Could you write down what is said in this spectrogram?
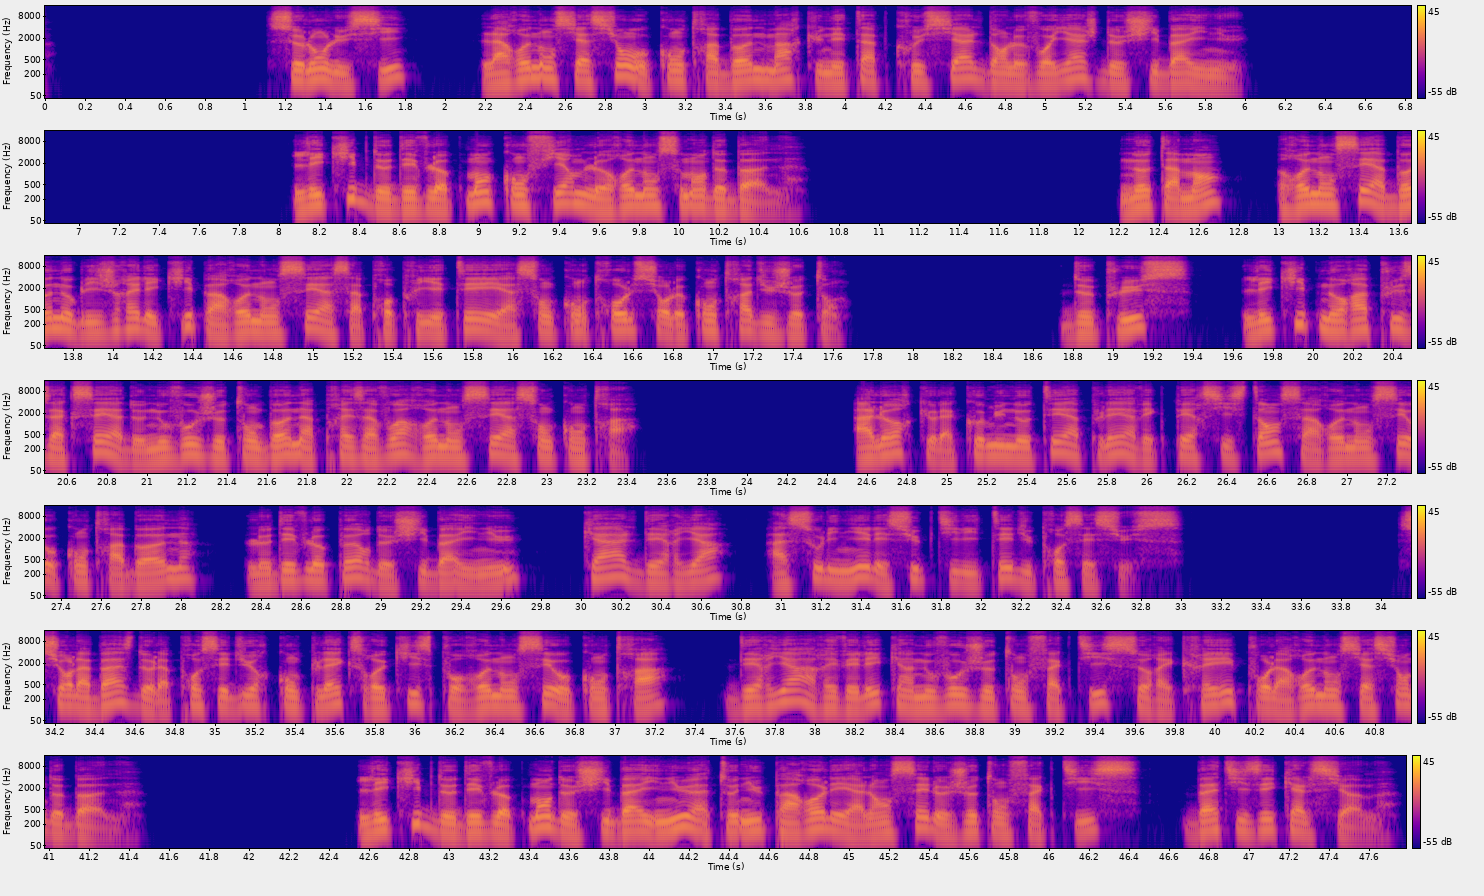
Selon Lucie, la renonciation au contrat bonne marque une étape cruciale dans le voyage de Shiba Inu. L'équipe de développement confirme le renoncement de Bonne. Notamment, renoncer à Bonne obligerait l'équipe à renoncer à sa propriété et à son contrôle sur le contrat du jeton. De plus, l'équipe n'aura plus accès à de nouveaux jetons Bonne après avoir renoncé à son contrat. Alors que la communauté appelait avec persistance à renoncer au contrat Bonne, le développeur de Shiba Inu, Kaal Deria, a souligné les subtilités du processus. Sur la base de la procédure complexe requise pour renoncer au contrat, Deria a révélé qu'un nouveau jeton factice serait créé pour la renonciation de Bonne. L'équipe de développement de Shiba Inu a tenu parole et a lancé le jeton factice, baptisé Calcium.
